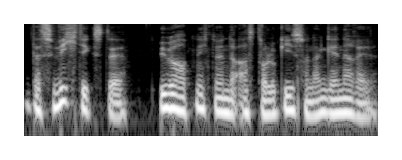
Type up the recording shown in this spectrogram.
Das Wichtigste, überhaupt nicht nur in der Astrologie, sondern generell,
